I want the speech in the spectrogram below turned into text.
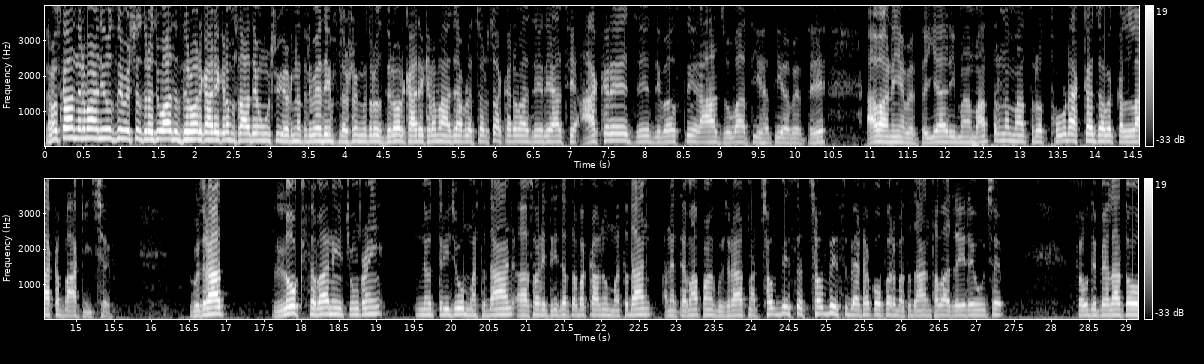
નમસ્કાર, નિર્માણ ન્યૂઝની વિશેષ રજૂઆત. ઝીરોર કાર્યક્રમ સાથે હું છું યજ્ઞ ત્રિવેદી. દર્શક મિત્રો, ઝીરોર કાર્યક્રમમાં આજે આપણે ચર્ચા કરવા જઈ રહ્યા છીએ. આખરે જે દિવસની રાહ જોવાતી હતી હવે તે આવવાની. હવે તૈયારીમાં માત્ર ને માત્ર થોડાક જ હવે કલાક બાકી છે. ગુજરાત લોકસભાની ચૂંટણીનું ત્રીજું મતદાન સોરી ત્રીજા તબક્કાનું મતદાન અને તેમાં પણ ગુજરાતમાં છવ્વીસ છવ્વીસ બેઠકો પર મતદાન થવા જઈ રહ્યું છે. સૌથી પહેલાં તો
